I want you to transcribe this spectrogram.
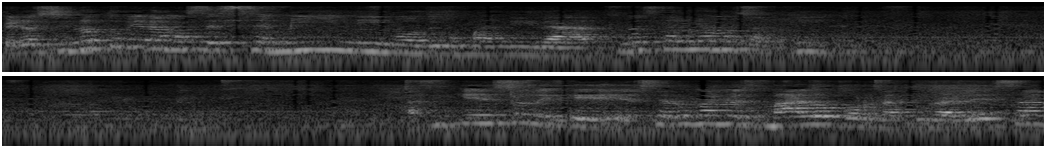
Pero si no tuviéramos ese mínimo de humanidad, no estaríamos aquí. Así que eso de que el ser humano es malo por naturaleza,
